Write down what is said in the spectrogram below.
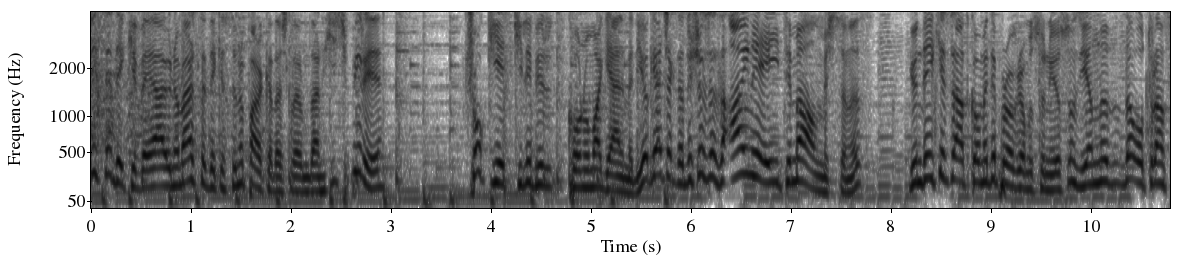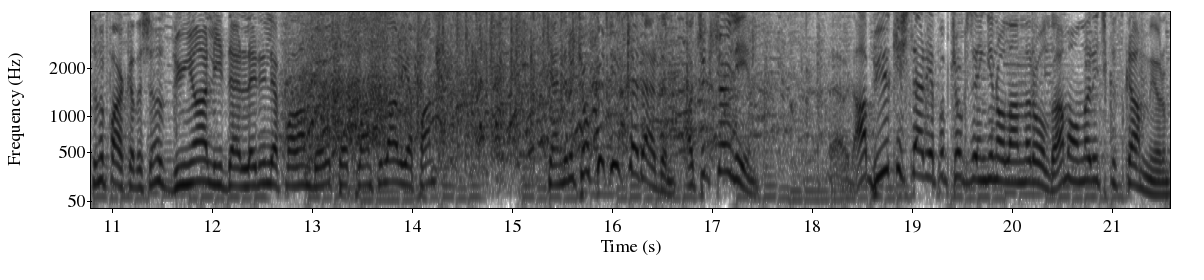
Lisedeki veya üniversitedeki sınıf arkadaşlarımdan hiçbiri çok yetkili bir konuma gelmedi. Yok gerçekten düşünsenize aynı eğitimi almışsınız. Günde iki saat komedi programı sunuyorsunuz. Yanınızda oturan sınıf arkadaşınız dünya liderleriyle falan böyle toplantılar yapan kendimi çok kötü hissederdim. Açık söyleyeyim. Abi büyük işler yapıp çok zengin olanlar oldu ama onları hiç kıskanmıyorum.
